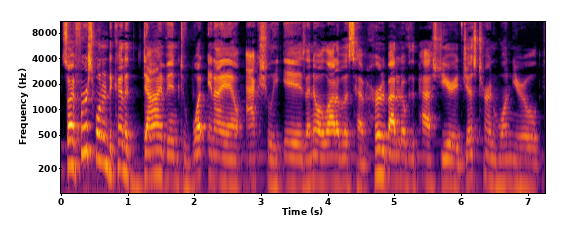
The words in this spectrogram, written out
So I first wanted to kind of dive into what NIL actually is. I know a lot of us have heard about it over the past year. It just turned one year old,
